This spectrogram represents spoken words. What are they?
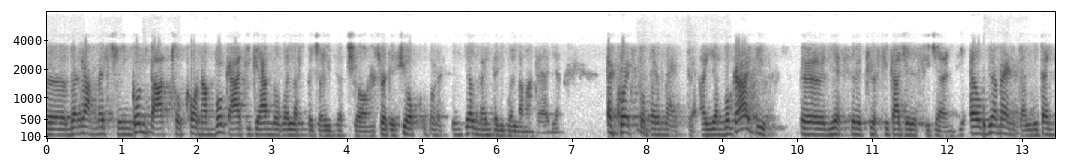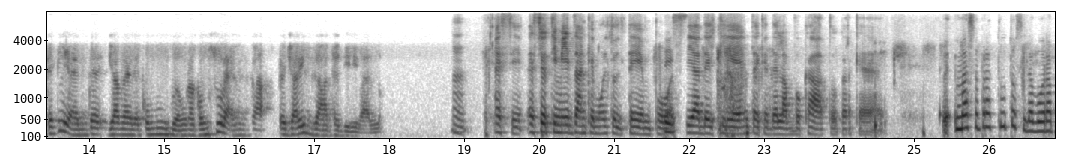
verrà messo in contatto con avvocati che hanno quella specializzazione, cioè che si occupano essenzialmente di quella materia. E questo permette agli avvocati eh, di essere più efficaci ed efficienti e ovviamente all'utente cliente di avere comunque una consulenza specializzata e di livello. Mm, eh sì, e si ottimizza anche molto il tempo sì. sia del cliente che dell'avvocato perché eh, ma soprattutto si lavora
